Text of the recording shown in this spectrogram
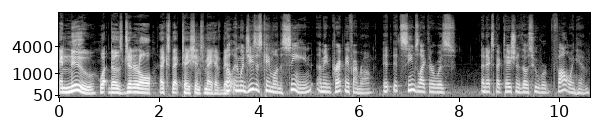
and knew what those general expectations may have been. Well, and when Jesus came on the scene, I mean, correct me if I'm wrong. It, it seems like there was an expectation of those who were following him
